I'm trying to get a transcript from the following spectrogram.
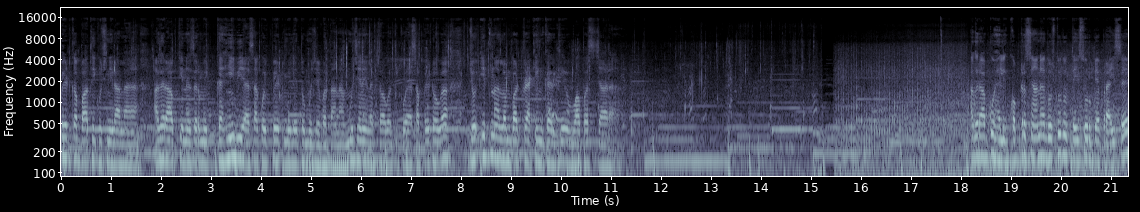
पेट का बात ही कुछ निराला है। अगर आपकी नज़र में कहीं भी ऐसा कोई पेट मिले तो मुझे बताना। मुझे नहीं लगता होगा कि कोई ऐसा पेट होगा जो इतना लंबा ट्रैकिंग करके वापस जा रहा है। अगर आपको हेलीकॉप्टर से आना है दोस्तों तो तेईस सौ रुपया प्राइस है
